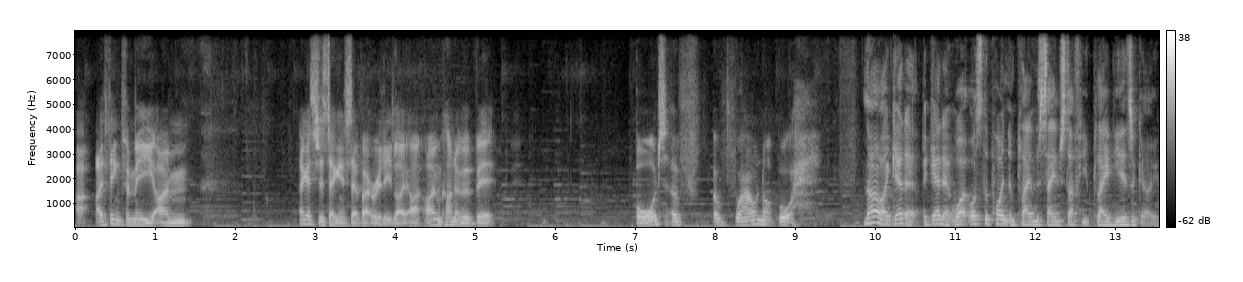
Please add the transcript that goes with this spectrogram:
I, I think for me, I'm. I guess just taking a step back, really. Like I, I'm kind of a bit bored of of WoW. Not bored. No, I get it. I get it. What, what's the point in playing the same stuff you played years ago? You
